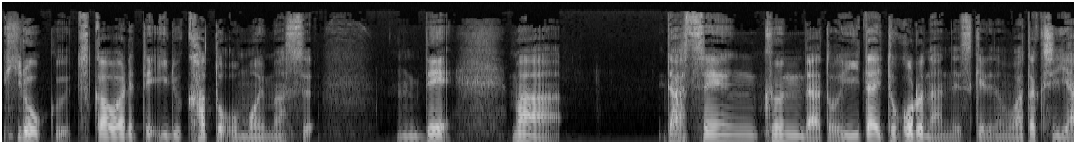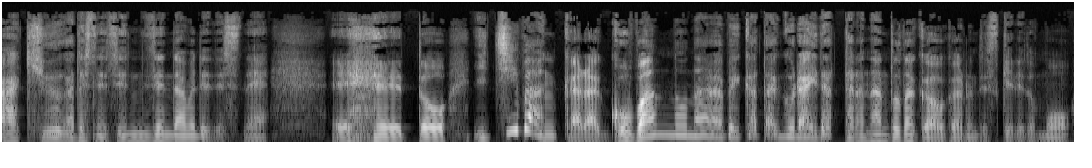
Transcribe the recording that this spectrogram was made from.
広く使われているかと思います。で、まあ、打線組んだと言いたいところなんですけれども、私、野球がですね、全然ダメでですね、えー、っと、1番から5番の並べ方ぐらいだったらなんとなくはわかるんですけれども、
